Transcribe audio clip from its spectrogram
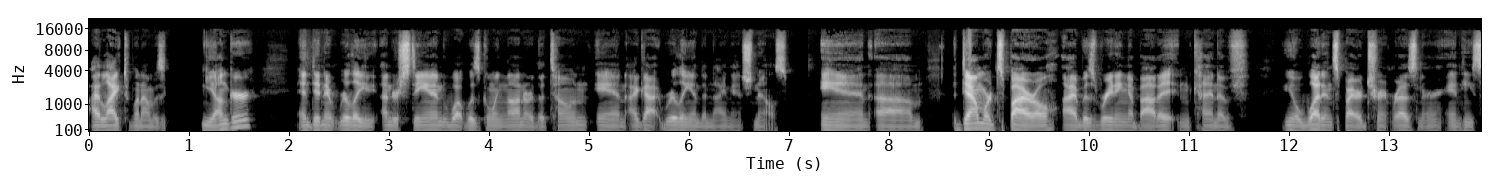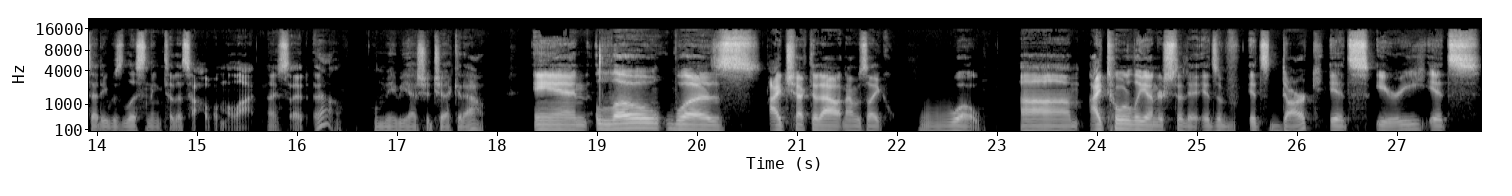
I liked when I was younger and didn't really understand what was going on or the tone and I got really into 9 Inch Nails. And um Downward Spiral, I was reading about it and kind of you know what inspired Trent Reznor and he said he was listening to this album a lot. And I said, "Oh, well maybe I should check it out." And Low was I checked it out and I was like, "Whoa." Um I totally understood it. It's a it's dark, it's eerie, it's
